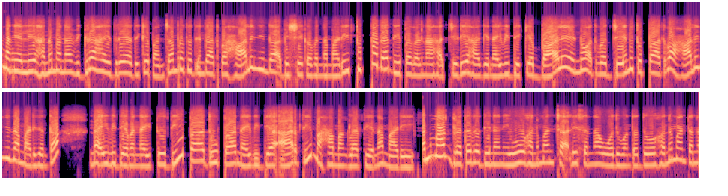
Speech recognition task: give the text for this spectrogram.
ಮನೆಯಲ್ಲಿ ಹನುಮನ ವಿಗ್ರಹ ಇದ್ರೆ ಅದಕ್ಕೆ ಪಂಚಾಮೃತದಿಂದ ಅಥವಾ ಹಾಲಿನಿಂದ ಅಭಿಷೇಕವನ್ನ ಮಾಡಿ ತುಪ್ಪದ ದೀಪಗಳನ್ನ ಹಚ್ಚಿಡಿ. ಹಾಗೆ ನೈವೇದ್ಯಕ್ಕೆ ಬಾಳೆಹಣ್ಣು ಅಥವಾ ಜೇನುತುಪ್ಪ ಅಥವಾ ಹಾಲಿನಿಂದ ಮಾಡಿದಂತ ನೈವೇದ್ಯವನ್ನ ಇಟ್ಟು ದೀಪ, ಧೂಪ, ನೈವೇದ್ಯ, ಆರತಿ, ಮಹಾಮಂಗಳಾರತಿಯನ್ನ ಮಾಡಿ. ಹನುಮಾನ್ ವ್ರತದ ದಿನ ನೀವು ಹನುಮಾನ್ ಚಾಲೀಸನ್ನ ಓದುವಂತದ್ದು ಹನುಮಂತನ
